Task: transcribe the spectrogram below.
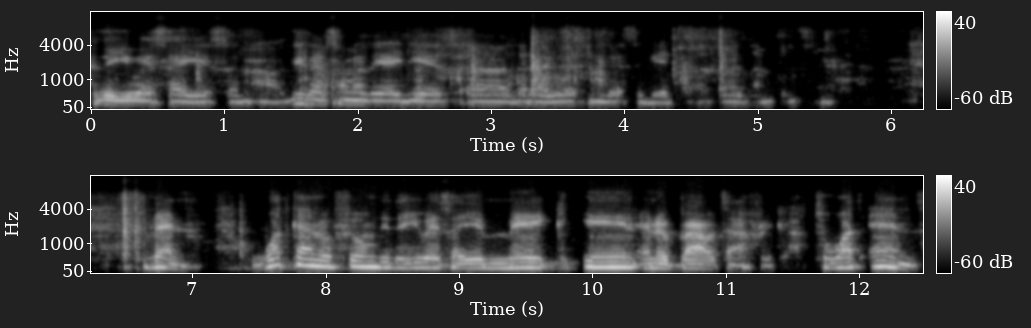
the USIA somehow? These are some of the ideas uh, that I was investigating as far as I'm concerned. Then, what kind of film did the USIA make in and about Africa? To what ends?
